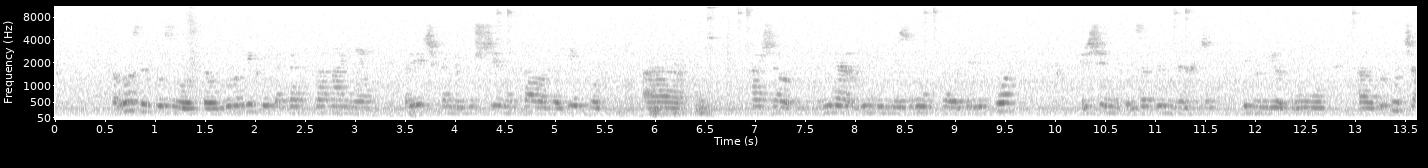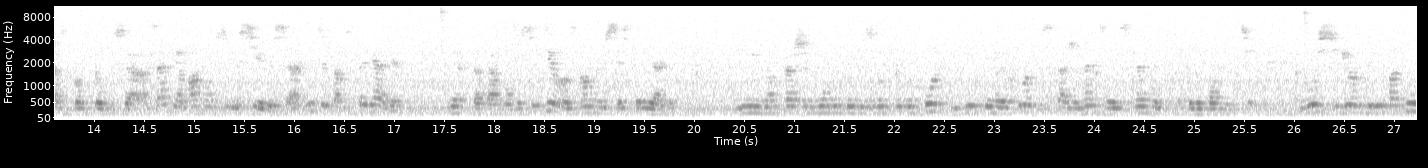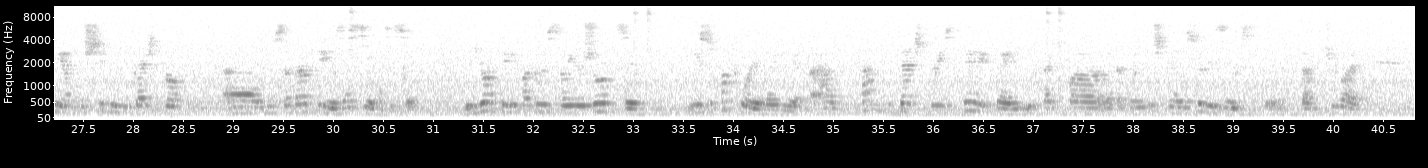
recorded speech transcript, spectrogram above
Розных узростов, было викрито персональне речками мужчины сталого веку. А, каже, мне выбили из рук э, телефон, причем затыльно кинули у э, другую часть автобуса, а сами мама все уселись, а люди там стояли. Мягко там уже сидел, в основном все стояли. И он каже, мне выбили из рук телефон, и видели хлопец, каже, знаете, я знаю, как вы помните. Вось ён перепадуе мужчыну відаць што э, ну сапраўды за 70 і ён перепадуе сваёй жонцы не супакоіла яе а там відаць што істэрыка і так па такой гучнай сувязі э, там чуваць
